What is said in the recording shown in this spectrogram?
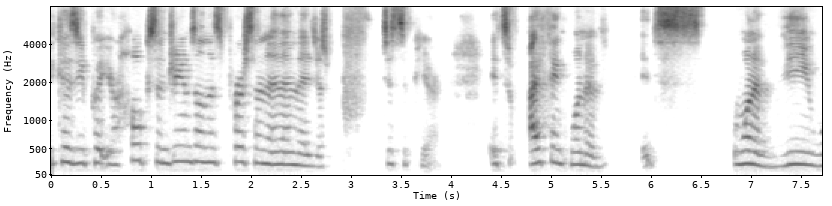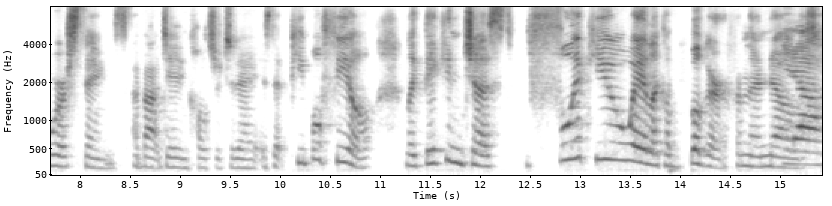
because you put your hopes and dreams on this person and then they just poof, disappear. It's, I think, one of it's one of the worst things about dating culture today is that people feel like they can just flick you away like a booger from their nose. Yeah.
